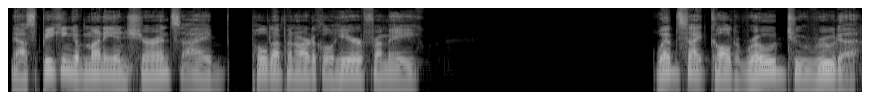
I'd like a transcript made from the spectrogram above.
Now, speaking of money insurance, I pulled up an article here from a website called Road to Roota.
